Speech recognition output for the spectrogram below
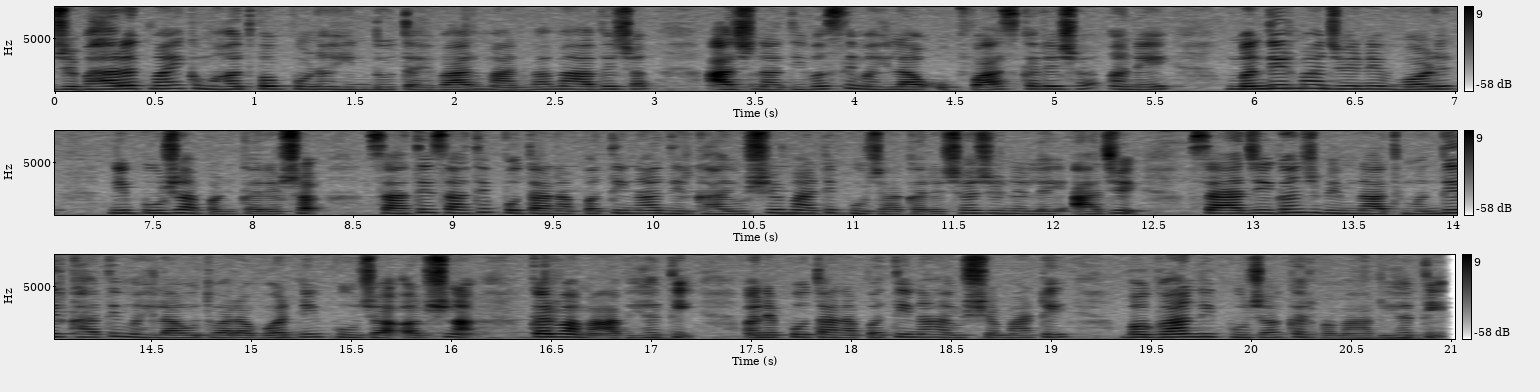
જે ભારતમાં એક મહત્વપૂર્ણ હિન્દુ તહેવાર માનવામાં આવે છે. આજના દિવસે મહિલાઓ ઉપવાસ કરે છે અને મંદિરમાં જઈને વડની પૂજા પણ કરે છે. સાથે સાથે પોતાના પતિના દીર્ઘાયુષ્ય માટે પૂજા કરે છે, જેને લઈ આજે સયાજીગંજ ભીમનાથ મંદિર ખાતે મહિલાઓ દ્વારા વડની પૂજા અર્ચના કરવામાં આવી હતી અને પોતાના પતિના આયુષ્ય માટે ભગવાનની પૂજા કરવામાં આવી હતી.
